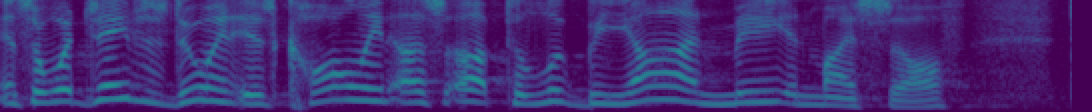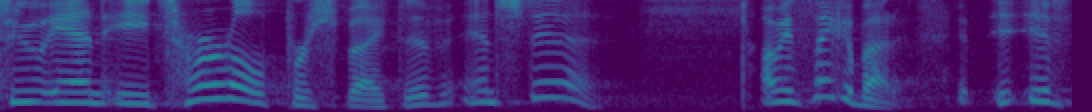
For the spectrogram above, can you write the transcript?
And so, what James is doing is calling us up to look beyond me and myself to an eternal perspective instead. I mean, think about it. If,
